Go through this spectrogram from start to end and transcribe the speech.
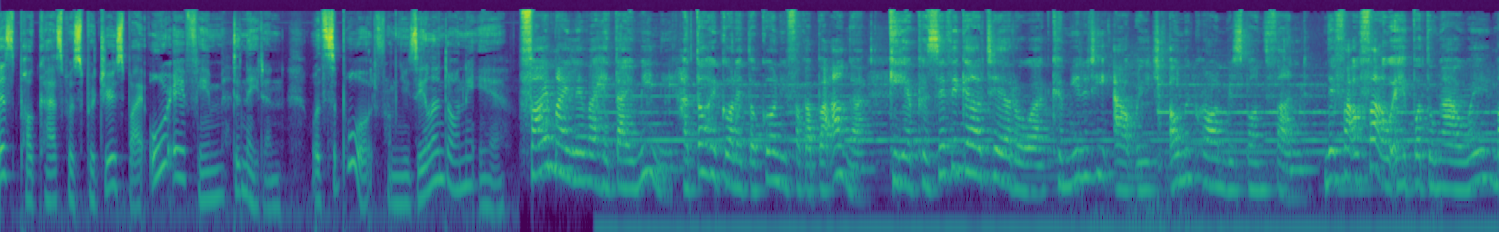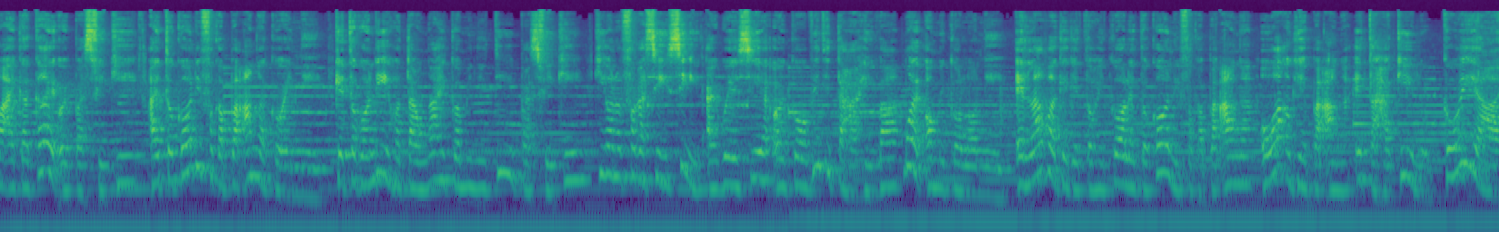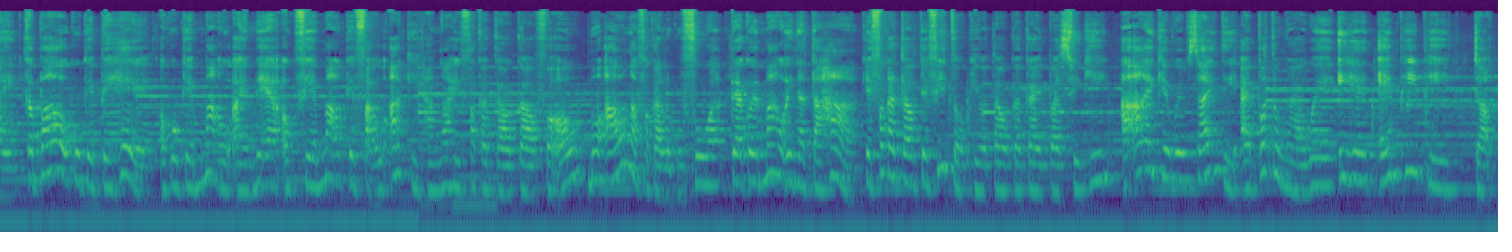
This podcast was produced by OAR FM Dunedin with support from New Zealand On the Air. Whai mai lewa he taimini, ha tohe kore tokoni whakapaanga ki he Pacific Aotearoa Community Outreach Omicron Response Fund. Ne whao whao e he potu ngāwe ma ai kakai oi Pasifiki, ai tokoni whakapaanga ko e ni. Ke tokoni ho tau ngahi community Pasifiki, ki ona whakasisi ai wesia oi ko viti taha hiwa mo e Omikoloni. E lawa ke ke tohi kore tokoni whakapaanga o a o ke paanga e taha kilo. Ko ia ai, ka bā o ko ke pehe, o ko ke mau ai mea o fie mao ke whao aki hangahi whakakau kau whao, mo aonga whakaluku fua, pia koe mahu i ngā taha, ke whakatau te whito ki o tau kakai Pasifiki, a ahe ke website ai potunga we i he mpp.govt.nz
